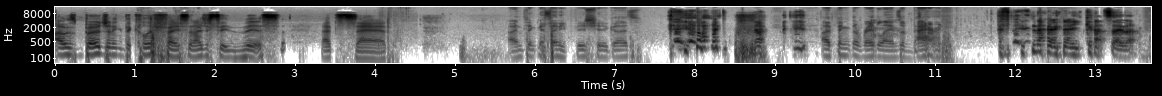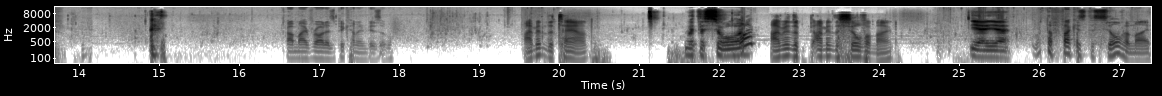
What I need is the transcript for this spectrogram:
I was burgeoning the cliff face and I just see this. That's sad. I don't think there's any fish here, guys. no, I think the Redlands are barren. no, no, you can't say that. Oh, my rod has become invisible. I'm in the town. With the sword. I'm in the I'm in the silver mine. Yeah, yeah. What the fuck is the silver mine?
